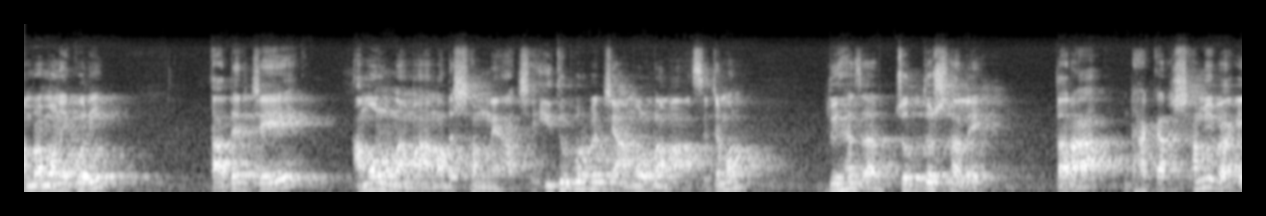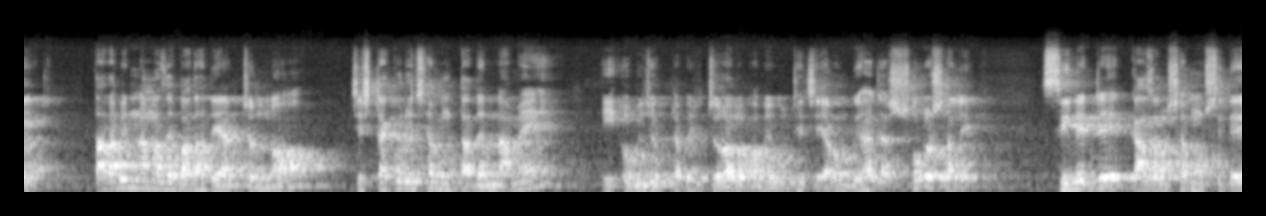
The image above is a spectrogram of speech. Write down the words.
আমরা মনে করি তাদের যে আমল নামা আমাদের সামনে আছে ইতিপূর্বে যে আমল নামা আছে, যেমন দুই হাজার চোদ্দ সালে তারা ঢাকার স্বামীবাগে তারাবির নামাজে বাধা দেওয়ার জন্য চেষ্টা করেছে এবং তাদের নামে এই অভিযোগটা বেশ জোরালোভাবে উঠেছে এবং দু হাজার ষোলো সালে সিলেটে কাজল শাহ মসজিদে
